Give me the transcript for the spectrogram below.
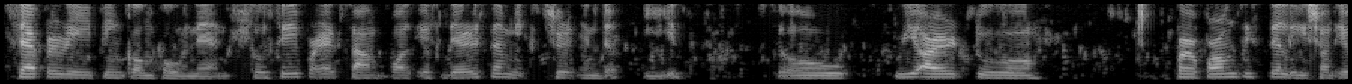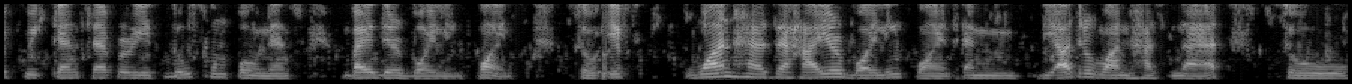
separating components. So say for example, if there is a mixture in the feed, so we are to perform distillation if we can separate those components by their boiling points. So if one has a higher boiling point and the other one has not, so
